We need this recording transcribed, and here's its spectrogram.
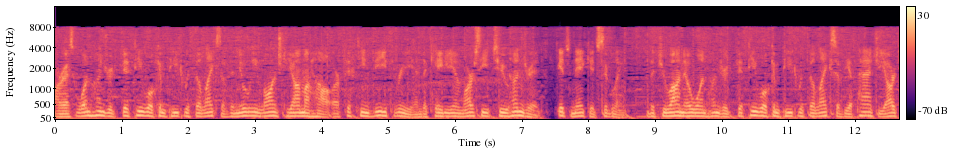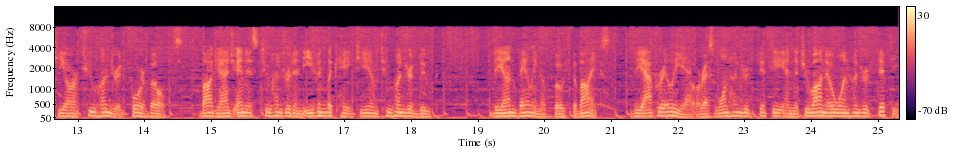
RS 150 will compete with the likes of the newly launched Yamaha R15 V3 and the KTM RC200, its naked sibling, the Tuono 150 will compete with the likes of the Apache RTR 200 4V, Bajaj NS 200 and even the KTM 200 Duke. The unveiling of both the bikes, the Aprilia RS 150 and the Tuono 150,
